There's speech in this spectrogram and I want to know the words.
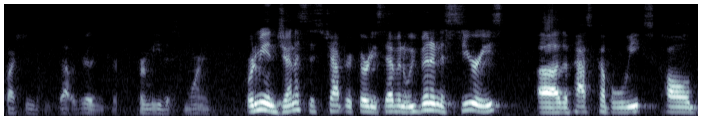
questions. And so that was really encouraging for me this morning. We're going to be in Genesis chapter 37. We've been in a series uh, the past couple weeks called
